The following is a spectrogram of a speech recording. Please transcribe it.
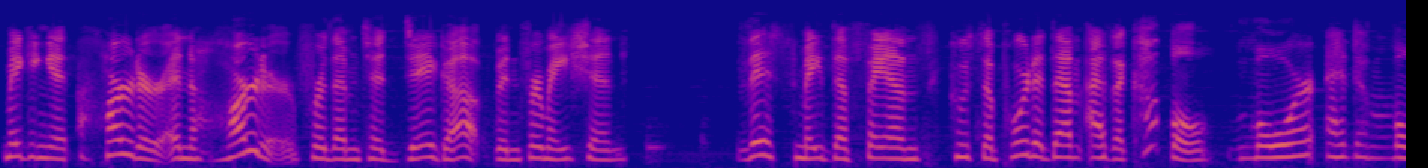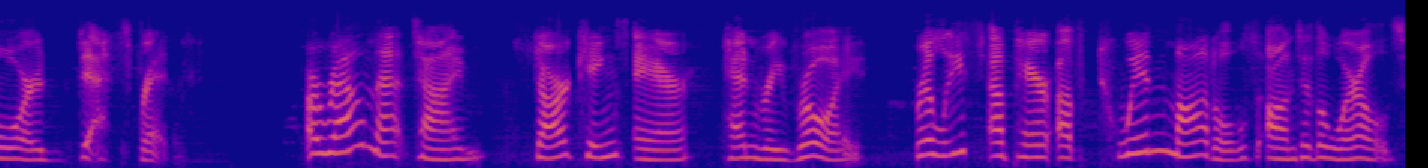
making it harder and harder for them to dig up information. This made the fans who supported them as a couple more and more desperate. Around that time, Star King's heir, Henry Roy, released a pair of twin models onto the world.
